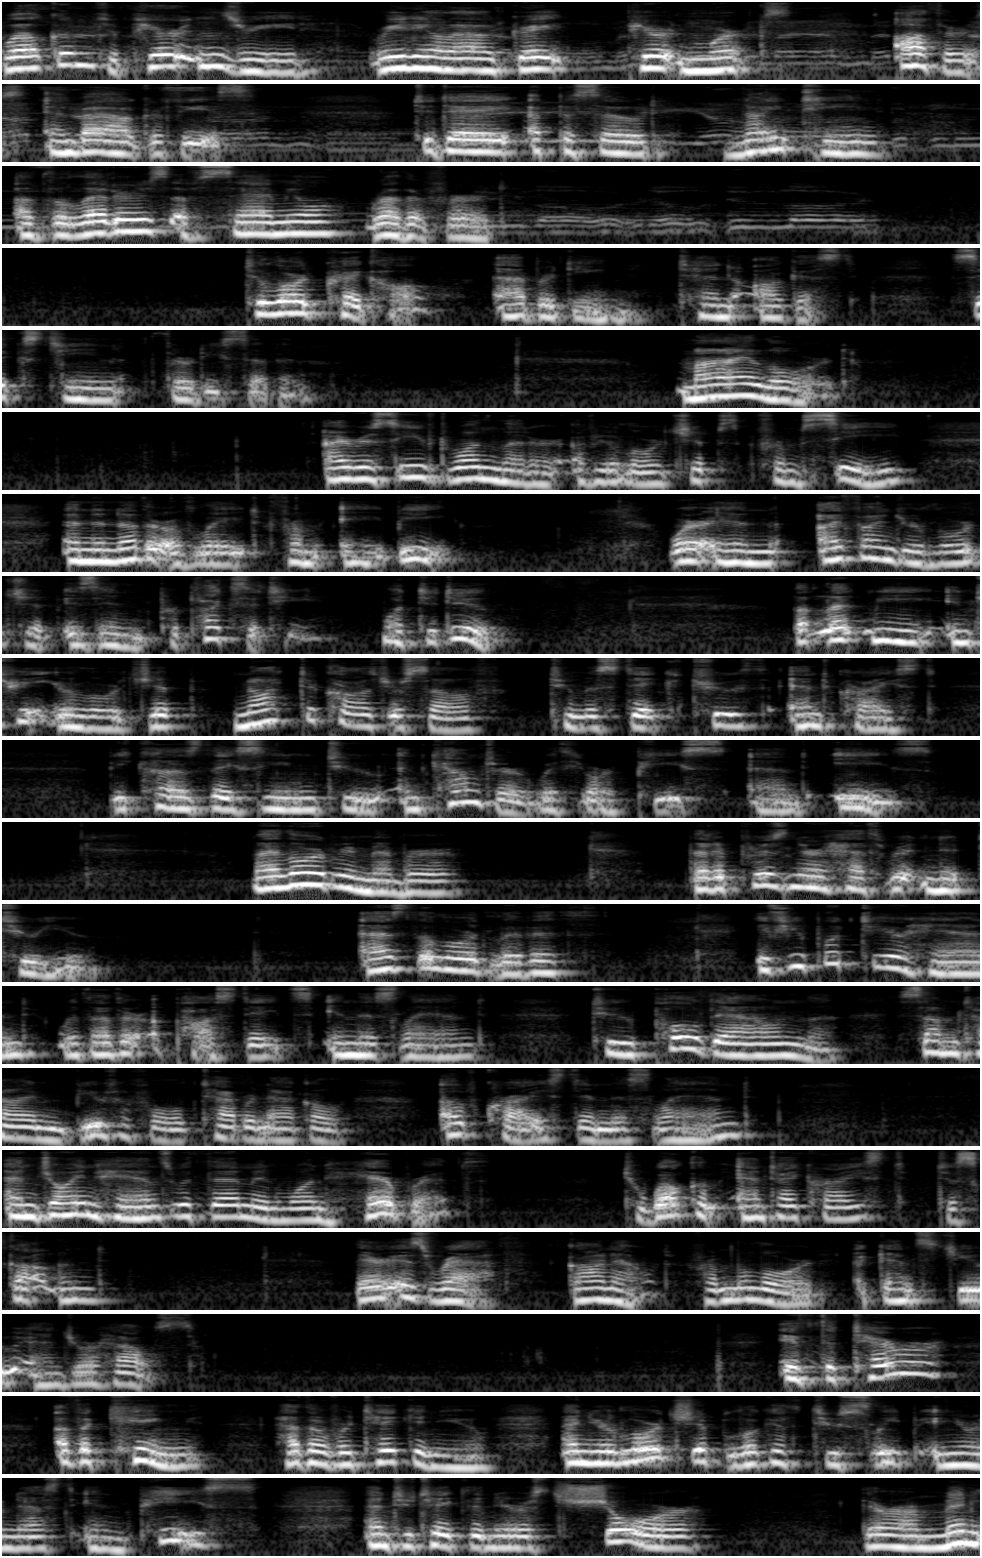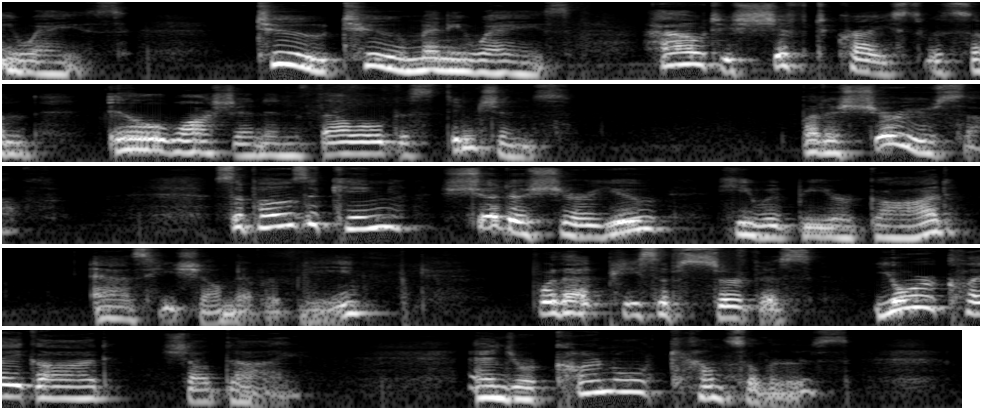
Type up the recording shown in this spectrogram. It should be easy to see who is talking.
Speaker 1: Welcome to Puritans Read, reading aloud great Puritan works, authors, and biographies. Today, episode 19 of the Letters of Samuel Rutherford. To Lord Craighall, Aberdeen, 10 August 1637. My Lord, I received one letter of your lordship's from C and another of late from A.B., wherein I find your lordship is in perplexity what to do. But let me entreat your lordship not to cause yourself to mistake truth and Christ, because they seem to encounter with your peace and ease. My lord, remember that a prisoner hath written it to you. As the Lord liveth, if you put to your hand with other apostates in this land to pull down the sometime beautiful tabernacle of Christ in this land, and join hands with them in one hairbreadth to welcome Antichrist to Scotland, there is wrath gone out from the Lord against you and your house. If the terror of a king hath overtaken you, and your lordship looketh to sleep in your nest in peace, and to take the nearest shore, there are many ways, too, too many ways, how to shift Christ with some ill washen and foul distinctions. But assure yourself. Suppose a king should assure you he would be your God, as he shall never be, for that piece of surface, your clay God shall die and your carnal counselors,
